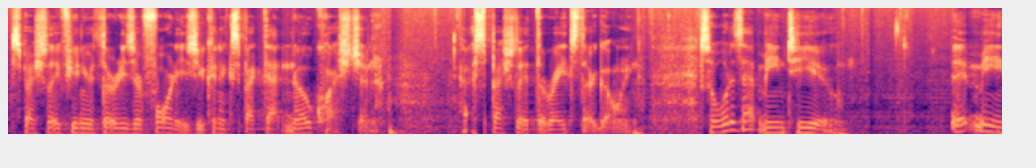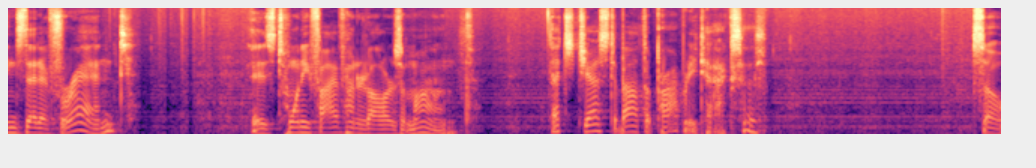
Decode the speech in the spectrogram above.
Especially if you're in your 30s or 40s, you can expect that no question especially at the rates they're going. So, what does that mean to you? It means that if rent is $2,500 a month, that's just about the property taxes. So,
